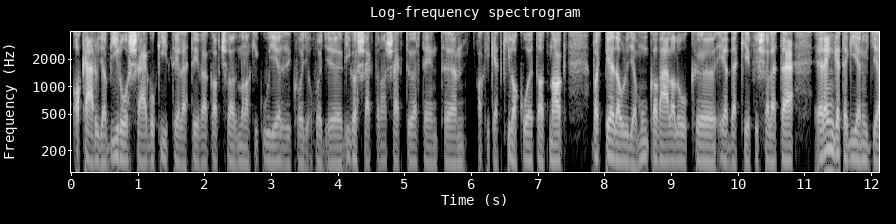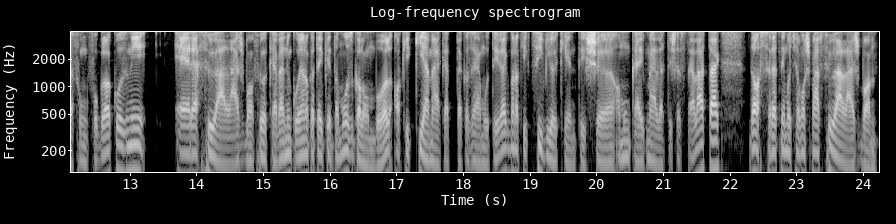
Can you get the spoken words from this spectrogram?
akár ugye a bíróságok ítéletével kapcsolatban, akik úgy érzik, hogy, hogy igazságtalanság történt, akiket kilakoltatnak, vagy például ugye a munkavállalók érdekképviselete. Rengeteg ilyen ügyel fogunk foglalkozni, erre főállásban föl kell vennünk olyanokat egyébként a mozgalomból, akik kiemelkedtek az elmúlt években, akik civilként is a munkájuk mellett is ezt ellátták, de azt szeretném, hogyha most már főállásban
